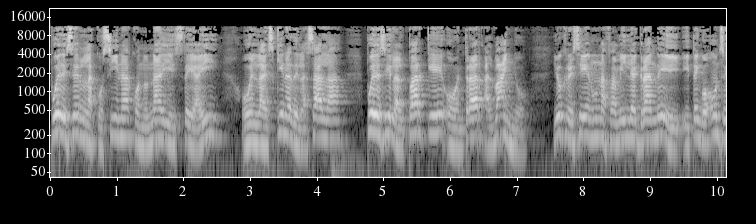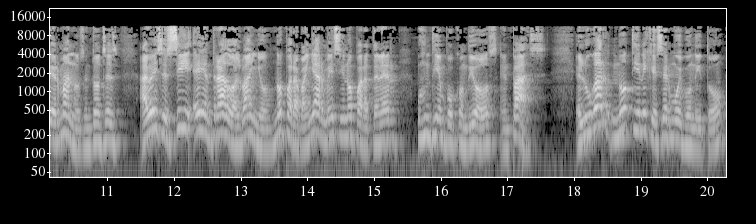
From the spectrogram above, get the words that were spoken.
Puede ser en la cocina cuando nadie esté ahí o en la esquina de la sala. Puedes ir al parque o entrar al baño. Yo crecí en una familia grande y, tengo 11 hermanos, entonces a veces sí he entrado al baño, no para bañarme, sino para tener un tiempo con Dios en paz. El lugar no tiene que ser muy bonito,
